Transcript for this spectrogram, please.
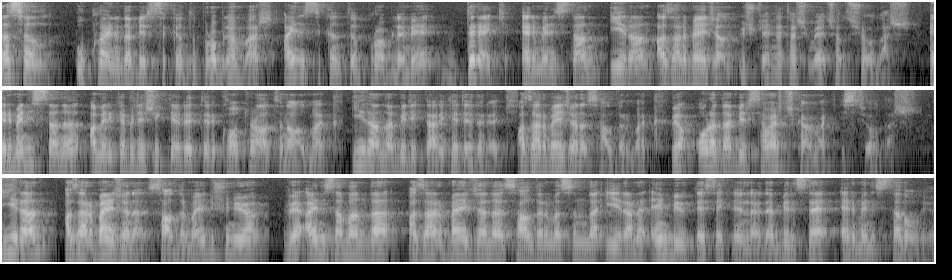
nasıl Ukrayna'da bir sıkıntı problem var. Aynı sıkıntı problemi direkt Ermenistan, İran, Azerbaycan üçgenine taşımaya çalışıyorlar. Ermenistan'ı Amerika Birleşik Devletleri kontrol altına almak, İran'la birlikte hareket ederek Azerbaycan'a saldırmak ve orada bir savaş çıkarmak istiyorlar. İran Azerbaycan'a saldırmayı düşünüyor ve aynı zamanda Azerbaycan'a saldırmasında İran'a en büyük destekleyenlerden birisi de Ermenistan oluyor.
